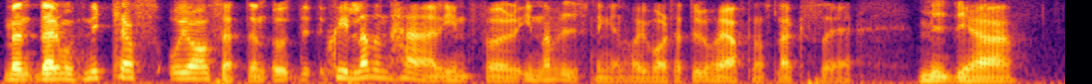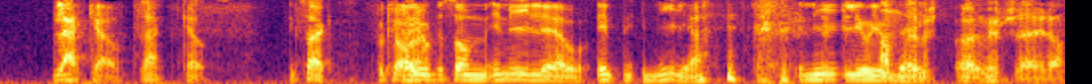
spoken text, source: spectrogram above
Men däremot Niklas och jag har sett den och skillnaden här inför innan visningen har ju varit att du har haft någon slags eh, media blackout. Blackout. Exakt. Förklara. Jag gjorde som Emilia och... Em, Emilia? Emilio gjorde som för... gjort sådär idag.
